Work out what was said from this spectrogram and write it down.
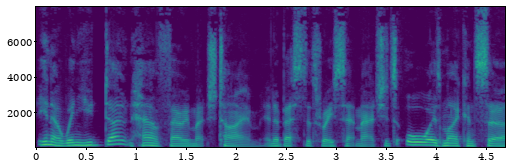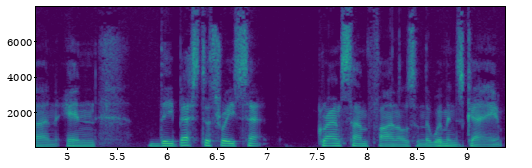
You know, when you don't have very much time in a best of three set match, it's always my concern in the best of three set Grand Slam finals and the women's game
